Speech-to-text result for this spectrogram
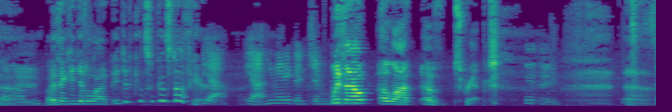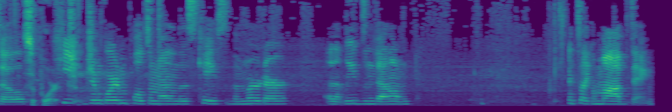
Um, but I think he did a lot. He did good- some good stuff here. Yeah, yeah, he made a good Jim. Gordon. without a lot of script Mm-mm. uh, So support. he Jim Gordon pulls him out of this case of the murder, and it leads him down. It's like a mob thing.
